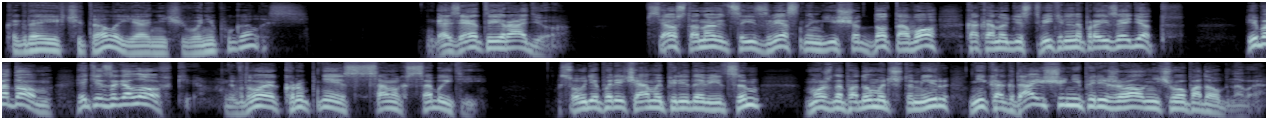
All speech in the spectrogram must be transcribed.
Когда я их читала, я ничего не пугалась. Газеты и радио. Все становится известным еще до того, как оно действительно произойдет. И потом, эти заголовки, вдвое крупнее самых событий. Судя по речам и передовицам, можно подумать, что мир никогда еще не переживал ничего подобного.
